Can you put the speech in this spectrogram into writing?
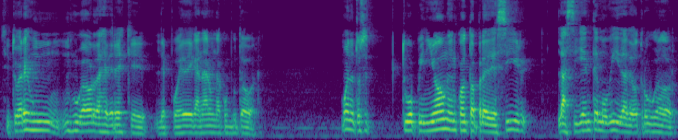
Si tú eres un, jugador de ajedrez que le puede ganar una computadora, bueno, entonces tu opinión en cuanto a predecir la siguiente movida de otro jugador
